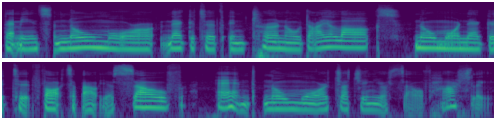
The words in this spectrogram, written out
That means no more negative internal dialogues, no more negative thoughts about yourself, and no more judging yourself harshly.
